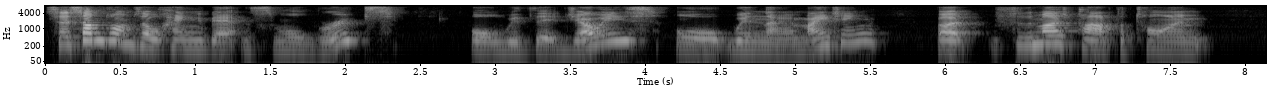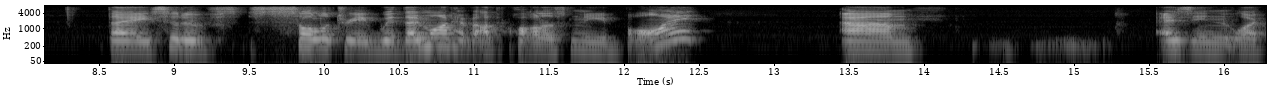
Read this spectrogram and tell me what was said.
so sometimes they'll hang about in small groups or with their joeys or when they are mating. But for the most part of the time, they sort of solitary with they might have other koalas nearby. Um, as in like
